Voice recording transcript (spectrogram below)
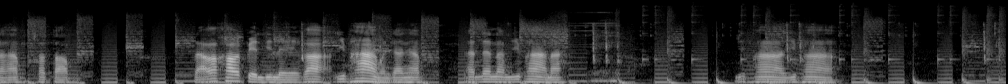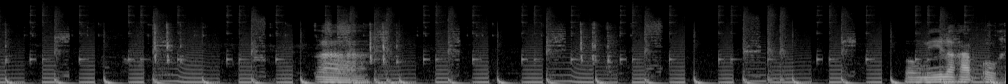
นะครับ stop แล้วก็เข้าไปเปลี่ยนดีเลย์ก็ 25 เหมือนกันครับ แอดแนะนำ25นะ25 25อ่าตรงนี้นะครับ โอเค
